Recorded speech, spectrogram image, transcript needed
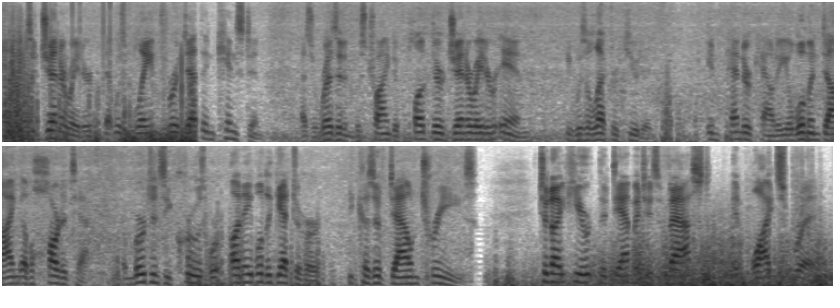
And it's a generator that was blamed for a death in Kinston. As a resident was trying to plug their generator in, he was electrocuted. In Pender County, a woman dying of a heart attack. Emergency crews were unable to get to her because of downed trees. Tonight here, the damage is vast and widespread.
